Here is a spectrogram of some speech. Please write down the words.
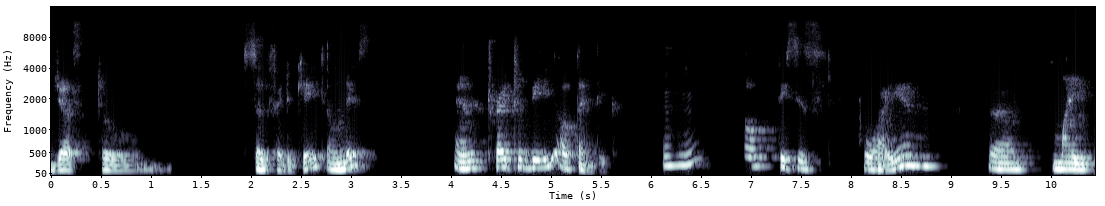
just to self educate on this and try to be authentic. Mm-hmm. So, this is who I am. Uh, my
